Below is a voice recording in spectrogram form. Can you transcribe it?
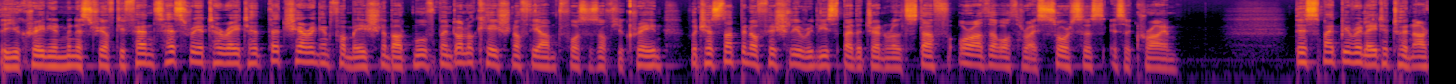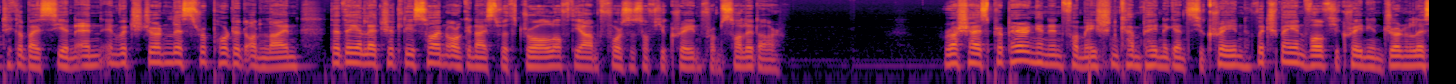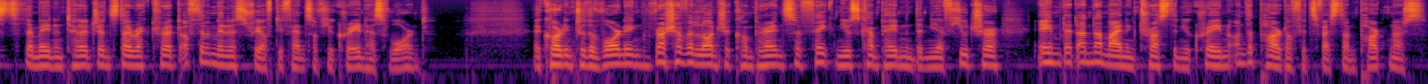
The Ukrainian Ministry of Defense has reiterated that sharing information about movement or location of the armed forces of Ukraine, which has not been officially released by the General Staff or other authorized sources, is a crime. This might be related to an article by CNN in which journalists reported online that they allegedly saw an organized withdrawal of the armed forces of Ukraine from Soledar. Russia is preparing an information campaign against Ukraine, which may involve Ukrainian journalists, the main intelligence directorate of the Ministry of Defense of Ukraine has warned. According to the warning, Russia will launch a comprehensive fake news campaign in the near future aimed at undermining trust in Ukraine on the part of its Western partners.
